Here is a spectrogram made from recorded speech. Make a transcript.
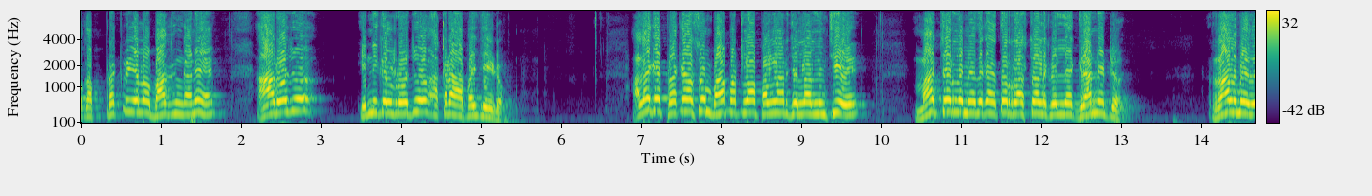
ఒక ప్రక్రియలో భాగంగానే ఆ రోజు ఎన్నికల రోజు అక్కడ పనిచేయడం అలాగే ప్రకాశం బాపట్ల పల్నాడు జిల్లాల నుంచి మాచర్ల మీదుగా ఇతర రాష్ట్రాలకు వెళ్ళే గ్రానైట్ రాళ్ళ మీద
